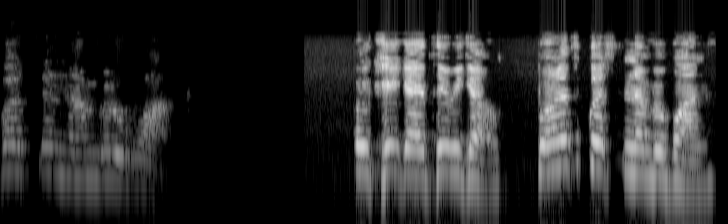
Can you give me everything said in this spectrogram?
question number one. Okay, guys, here we go. Bonus question number one.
